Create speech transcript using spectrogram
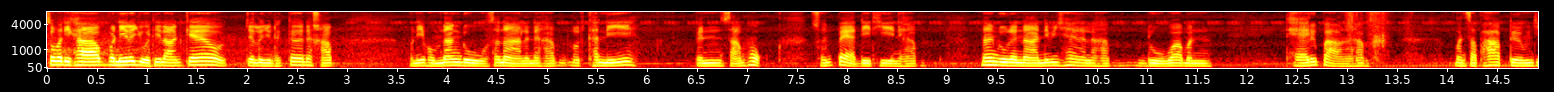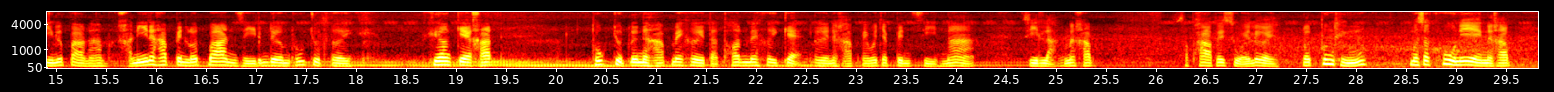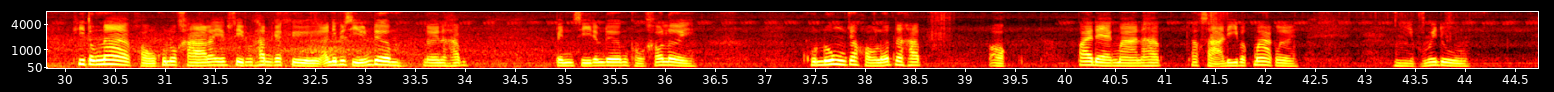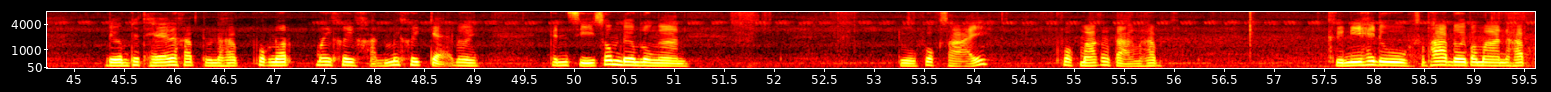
สวัสดีครับ วันนี้เราอยู่ที่ร้านแก้วเจริญยูนแท็กเตอร์นะครับ วันนี้ผมนั่งดูสนานเลยนะครับ รถคันนี้เป็น 36 08 DT นะครับ นั่งดูนานๆนี่ไม่ใช่แล้วนะครับ ดูว่ามันแท้หรือเปล่านะครับ มันสภาพเดิมจริงหรือเปล่านะครับ คันนี้นะครับเป็นรถบ้านสีเดิมๆทุกจุดเลย เครื่องแกคัดทุกจุดเลยนะครับ ไม่เคยตัดท่อนไม่เคยแกะเลยนะครับ ไม่ว่าจะเป็นสีหน้าสีหลังนะครับ สภาพสวยๆเลย รถเพิ่งถึงเมื่อสักครู่นี้เองนะครับ ที่ตรงหน้าของคุณลูกค้าและ FC ทุกท่านก็คือ อันนี้เป็นสีเดิมๆเลยนะครับ เป็นสีเดิมๆของเขาเลย คุณลุงเจ้าของรถนะครับ ออกป้ายแดงมานะครับ รักษาดีมากๆเลยนี่ผมให้ดู เดิมแท้ๆนะครับดูนะครับ พวกน็อตไม่เคยขันไม่เคยแกะเลย เป็นสีส้มเดิมโรงงาน ดูพวกสายพวกมาร์กต่างๆนะครับ คืนนี้ให้ดูสภาพโดยประมาณนะครับ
